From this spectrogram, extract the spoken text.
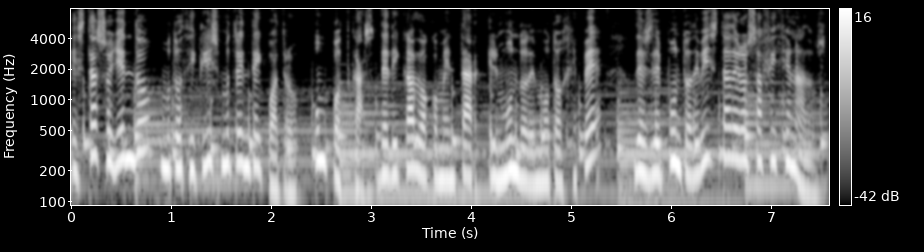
Estás oyendo Motociclismo 34, un podcast dedicado a comentar el mundo de MotoGP desde el punto de vista de los aficionados.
